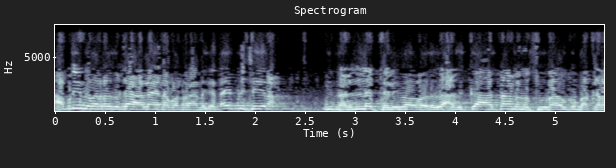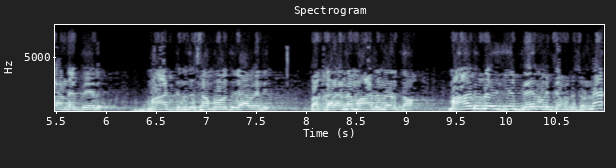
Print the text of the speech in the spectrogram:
அப்படின்னு வர்றதுக்காக அல்ல என்ன பண்றான்னு கேட்டா இப்படி செய்யறான். இது நல்ல தெளிவா வருது. அதுக்காகத்தான் அந்த சூறாவுக்கு பக்கராண்டே பேரு. மாட்டு இந்த சம்பவத்துக்காக வேண்டி. பக்கரான மாடுன்னு அர்த்தம். மாடுன்னு அதுக்கு ஏன் பேர் வச்சோம்னு சொன்னா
